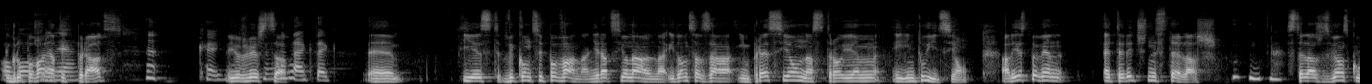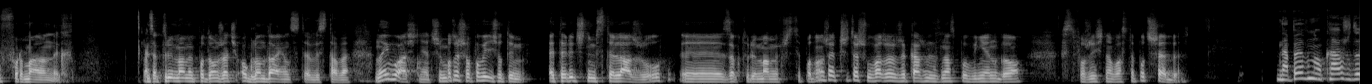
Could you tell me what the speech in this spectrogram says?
O grupowania Boże, tych prac Okay. Już wiesz co. tak, tak. e, jest wykoncypowana, nieracjonalna, idąca za impresją, nastrojem i intuicją. Ale jest pewien eteryczny stelaż, stelaż związków formalnych, za którym mamy podążać oglądając tę wystawę. No i właśnie, czy możesz opowiedzieć o tym eterycznym stelażu, e, za którym mamy wszyscy podążać, czy też uważasz, że każdy z nas powinien go stworzyć na własne potrzeby? Na pewno każdy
